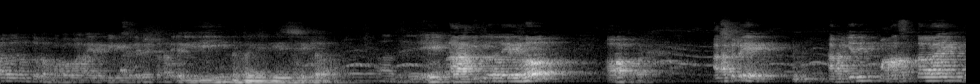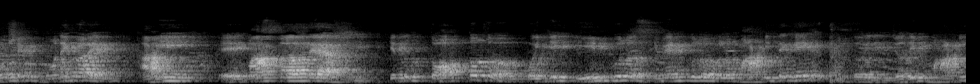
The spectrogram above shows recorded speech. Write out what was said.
পর্যন্ত ভগবানের বিগ্রহের সাথে লীন হয়ে গিয়েছিল। এই প্রাকৃত দেহ অপর। আসলে আপনি যদি পাঁচতলায় বসে মনে করেন, আমি এই পাঁচতলাতে আসি। কিন্তু তত্ত্ব তো ওই যে ইটগুলো সিমেন্টগুলো ওগুলো মাটি থেকে তৈরি। যদি মাটি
